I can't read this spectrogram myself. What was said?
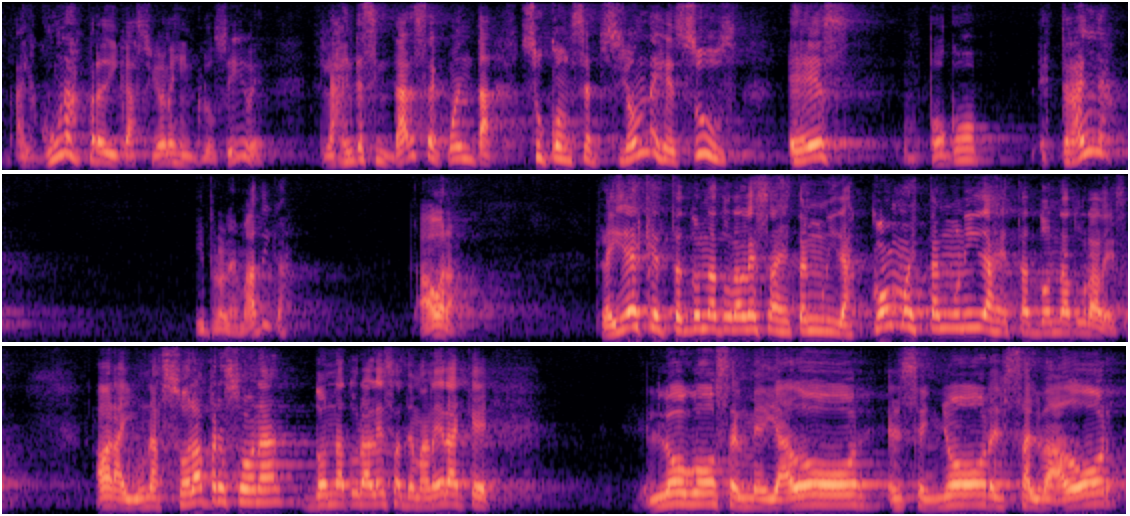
algunas predicaciones inclusive. La gente sin darse cuenta, su concepción de Jesús es un poco extraña y problemática. Ahora, la idea es que estas dos naturalezas están unidas. ¿Cómo están unidas estas dos naturalezas? Ahora, hay una sola persona, dos naturalezas, de manera que el Logos, el mediador, el Señor, el Salvador,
